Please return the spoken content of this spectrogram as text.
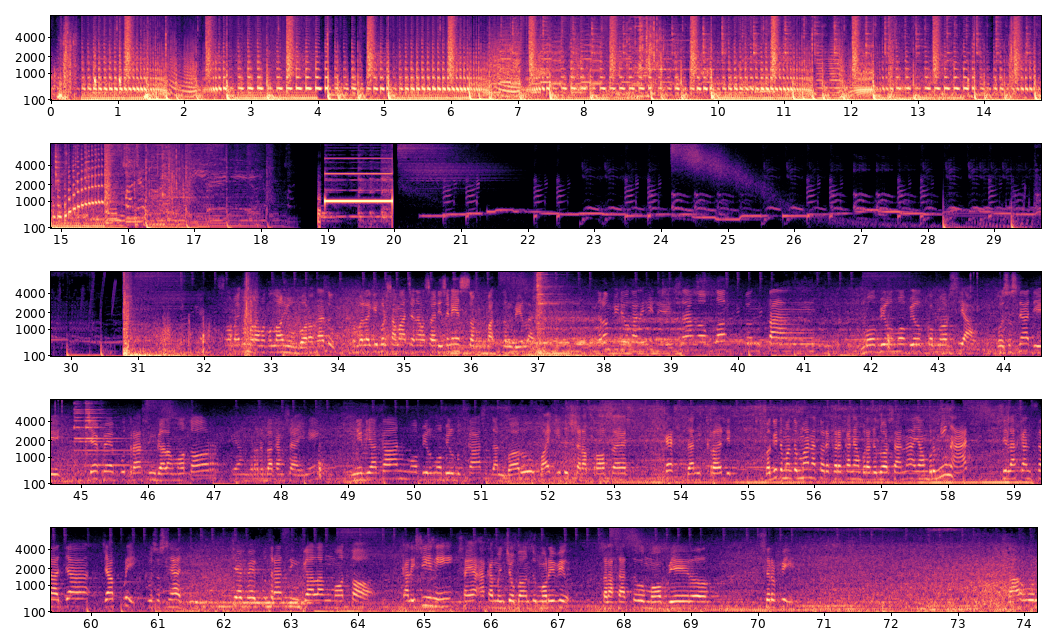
Assalamualaikum warahmatullahi wabarakatuh. Kembali lagi bersama channel saya di sini sempat sembilan. Dalam video kali ini saya nge-vlog tentang mobil-mobil komersial khususnya di CV Putra Singgalang Motor yang berada di belakang saya ini menyediakan mobil-mobil bekas dan baru baik itu secara proses cash dan kredit bagi teman-teman atau rekan-rekan yang berada di luar sana yang berminat silahkan saja japri khususnya di CV Putra Singgalang Motor kali sini saya akan mencoba untuk mereview salah satu mobil servis tahun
